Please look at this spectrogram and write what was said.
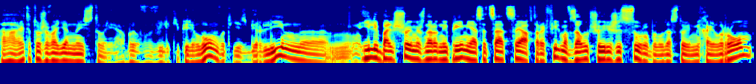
а это тоже военная история. Был Великий Перелом, вот есть Берлин. Э, или большой международной премии Ассоциации авторов фильмов за лучшую режиссуру был удостоен Михаил Ром.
